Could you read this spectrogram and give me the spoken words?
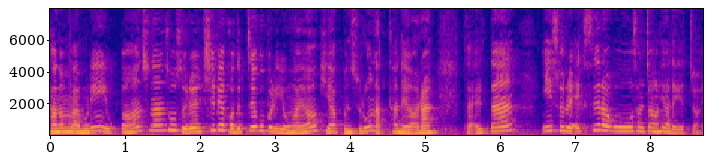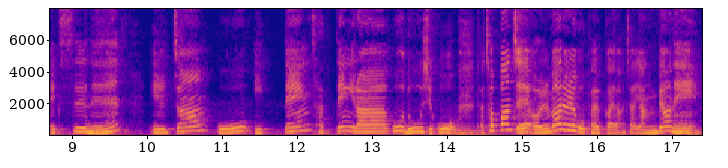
단원 마무리 6번 순환소수를 10의 거듭 제곱을 이용하여 기하분수로 나타내어라. 자, 일단 이 수를 x라고 설정을 해야 되겠죠. x는 1.5, 2땡, 4땡이라고 놓으시고 자, 첫 번째 얼마를 곱할까요? 자, 양변에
